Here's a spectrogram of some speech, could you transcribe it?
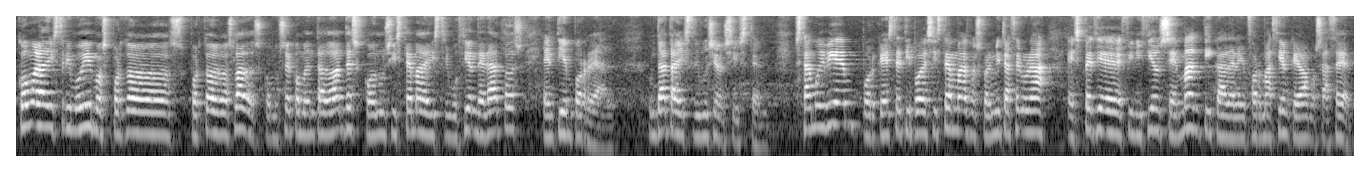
¿Cómo la distribuimos por todos, por todos los lados? Como os he comentado antes, con un sistema de distribución de datos en tiempo real, un Data Distribution System. Está muy bien porque este tipo de sistemas nos permite hacer una especie de definición semántica de la información que vamos a hacer.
